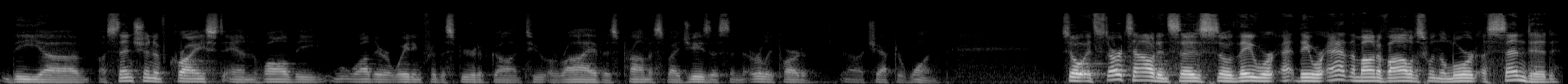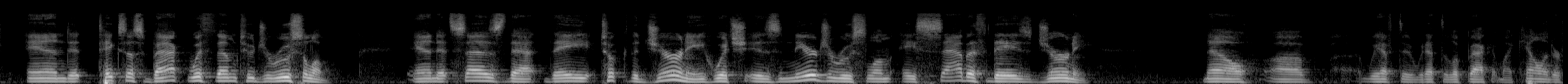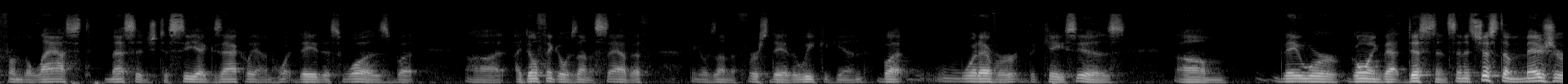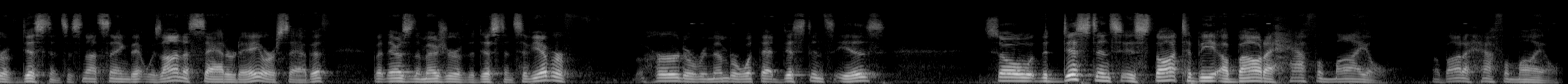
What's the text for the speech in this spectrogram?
the uh, ascension of Christ and while the while they are waiting for the Spirit of God to arrive as promised by Jesus in the early part of uh, chapter one. So it starts out and says, so they were at, they were at the Mount of Olives when the Lord ascended, and it takes us back with them to Jerusalem. And it says that they took the journey, which is near Jerusalem, a Sabbath day's journey. Now, uh, we have to we'd have to look back at my calendar from the last message to see exactly on what day this was, but uh, I don't think it was on a Sabbath. I think it was on the first day of the week again. But whatever the case is, um, they were going that distance, and it's just a measure of distance. It's not saying that it was on a Saturday or a Sabbath, but there's the measure of the distance. Have you ever heard or remember what that distance is? So the distance is thought to be about a half a mile. About a half a mile.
